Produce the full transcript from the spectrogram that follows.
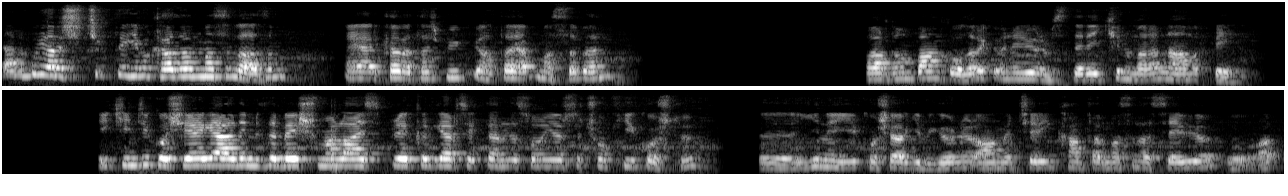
Yani bu yarışı çıktığı gibi kazanması lazım. Eğer Karataş büyük bir hata yapmazsa ben pardon banka olarak öneriyorum sizlere 2 numara Namık Bey. İkinci koşuya geldiğimizde 5 numaralı Icebreaker gerçekten de son yarışta çok iyi koştu. Ee, yine iyi koşar gibi görünüyor. Ahmet Çelik'in kantarmasını da seviyor bu at.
